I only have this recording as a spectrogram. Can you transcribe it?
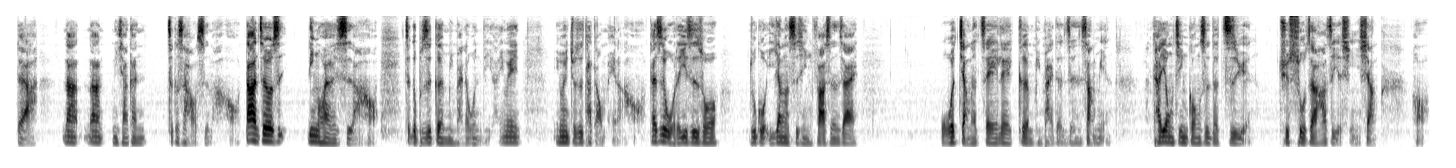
对啊，那那你想看这个是好事嘛？哦，当然这就是另外一回事啊，哈，这个不是个人品牌的问题啊，因为因为就是他倒霉了哈，但是我的意思是说，如果一样的事情发生在我讲的这一类个人品牌的人上面，他用尽公司的资源。去塑造他自己的形象，好、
